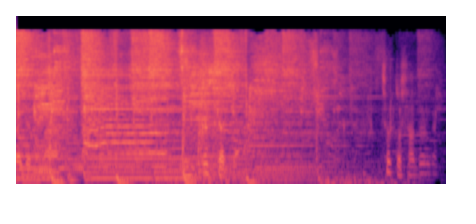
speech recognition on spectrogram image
だけどな。難しかった。ちょっとサドルが。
